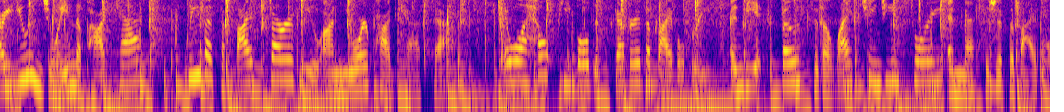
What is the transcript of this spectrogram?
Are you enjoying the podcast? Leave us a five star review on your podcast app. It will help people discover the Bible Brief and be exposed to the life changing story and message of the Bible.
